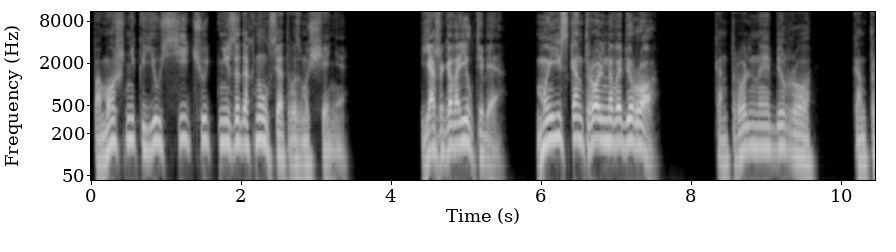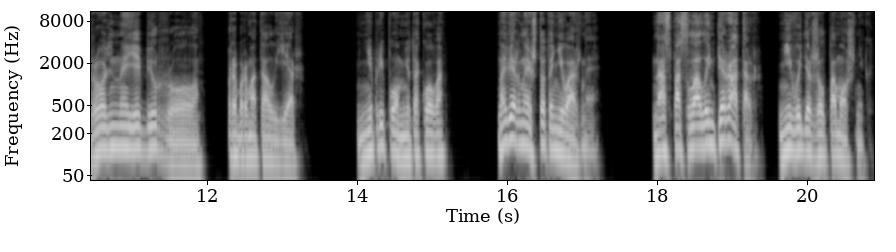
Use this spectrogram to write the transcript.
Помощник Юси чуть не задохнулся от возмущения. «Я же говорил тебе! Мы из контрольного бюро!» «Контрольное бюро», «Контрольное бюро», — пробормотал Ер. «Не припомню такого. Наверное, что-то неважное». «Нас послал император», — не выдержал помощник.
